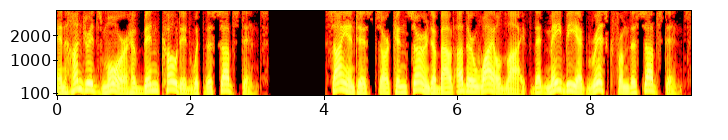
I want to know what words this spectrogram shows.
and hundreds more have been coated with the substance. Scientists are concerned about other wildlife that may be at risk from the substance.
